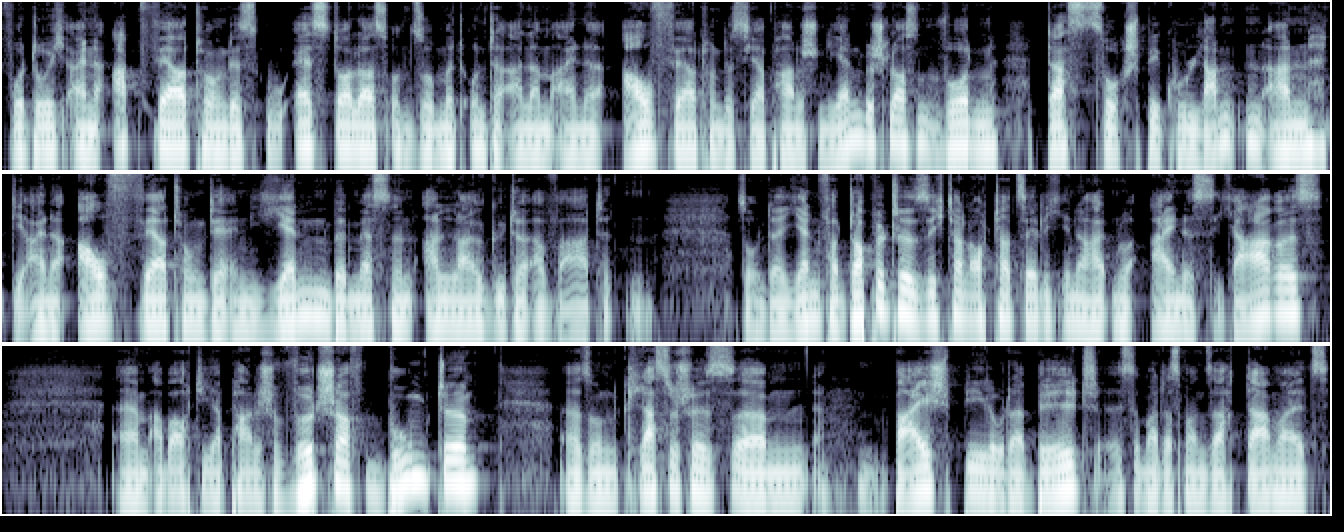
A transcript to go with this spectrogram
wodurch eine Abwertung des US-Dollars und somit unter anderem eine Aufwertung des japanischen Yen beschlossen wurden. Das zog Spekulanten an, die eine Aufwertung der in Yen bemessenen Anlagegüter erwarteten. So, und der Yen verdoppelte sich dann auch tatsächlich innerhalb nur eines Jahres. Ähm, aber auch die japanische Wirtschaft boomte. Äh, so ein klassisches ähm, Beispiel oder Bild ist immer, dass man sagt, damals,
